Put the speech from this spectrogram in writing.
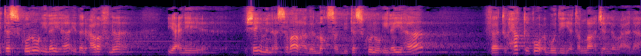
لتسكنوا إليها إذا عرفنا يعني شيء من أسرار هذا المقصد لتسكنوا إليها فتحققوا عبودية الله جل وعلا.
